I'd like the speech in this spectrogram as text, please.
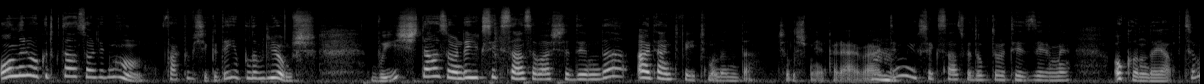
Onları okuduktan sonra dedim Hı, farklı bir şekilde yapılabiliyormuş bu iş. Daha sonra da yüksek lisansa başladığımda alternatif eğitim alanında çalışmaya karar verdim. Hı. Yüksek lisans ve doktora tezlerimi o konuda yaptım.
